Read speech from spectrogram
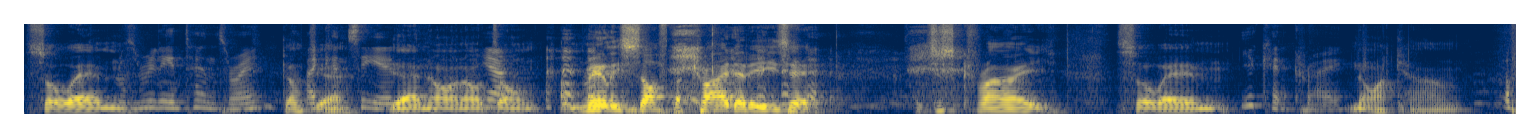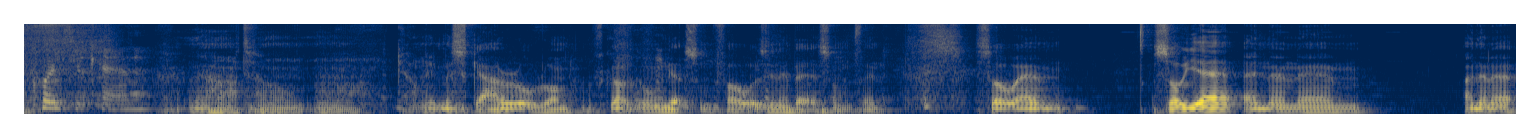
So, It um, was really intense, right? God, I yeah. can see it. Yeah, no, no, Yeah. don't. I'm really soft. I cry that easy. I just cry. So, um, You can cry. no, I can't. Of course you can. No, I don't. No. Can't my mascara will run. I've got to go and get some photos in a bit or something. So, um, so yeah, and then, um, and then, uh,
